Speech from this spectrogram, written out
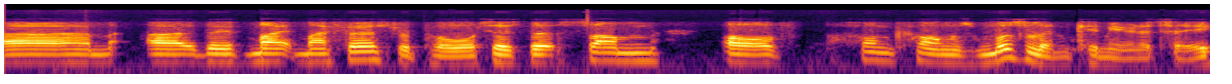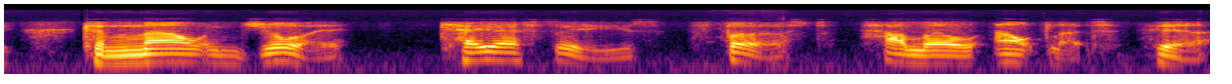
um, uh, the, my my first report is that some of Hong Kong's Muslim community can now enjoy KFC's first halal outlet here.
